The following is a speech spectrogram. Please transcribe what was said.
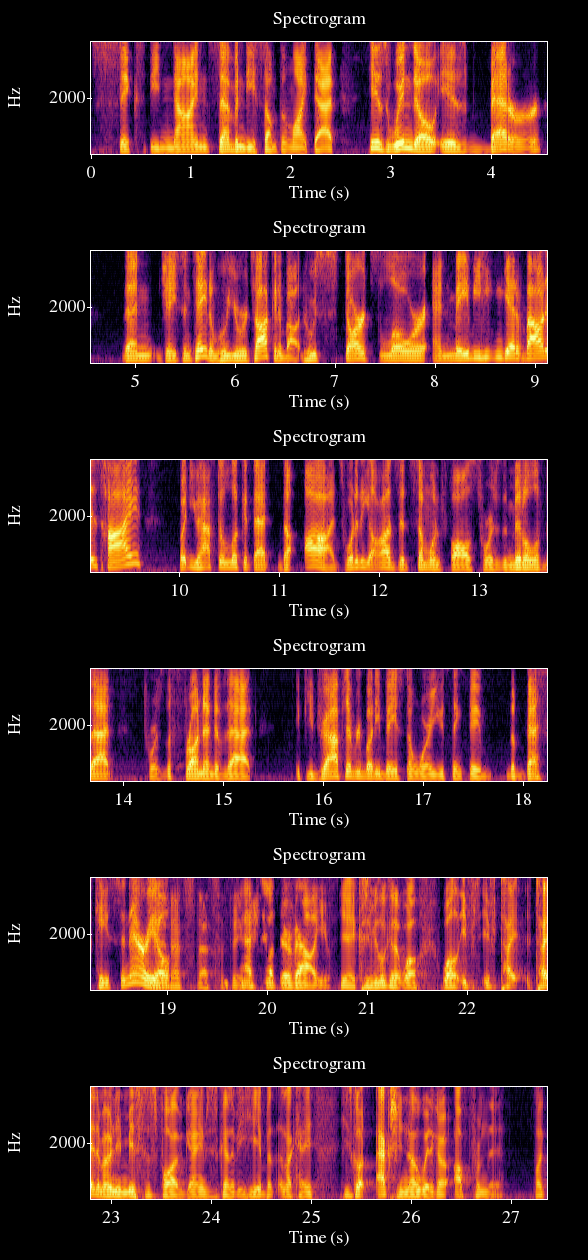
69, 70, something like that. His window is better than Jayson Tatum, who you were talking about, who starts lower and maybe he can get about as high, but you have to look at that the odds. What are the odds that someone falls towards the middle of that, towards the front end of that? if you draft everybody based on where you think they the best case scenario, yeah, that's that's the thing. Cash out their value. Yeah, because if you're looking at well, well, if if Tatum only misses five games, he's going to be here. But then okay, he's got actually nowhere to go up from there. Like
